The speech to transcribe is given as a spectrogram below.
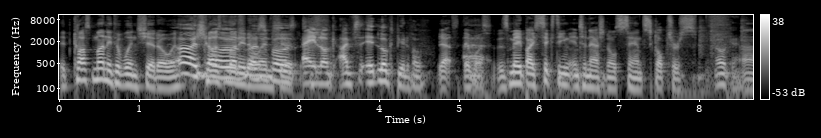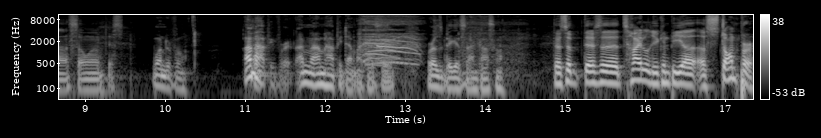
it costs money to win shit, Owen. Oh, it costs money to I win suppose. shit. Hey, look, I've, it looks beautiful. Yes, it was. It was made by 16 international sand sculptures. Okay, Uh, so, um, yes. wonderful. I'm happy for it. I'm, I'm happy Denmark has the world's biggest sandcastle. There's a there's a title you can be a, a stomper.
